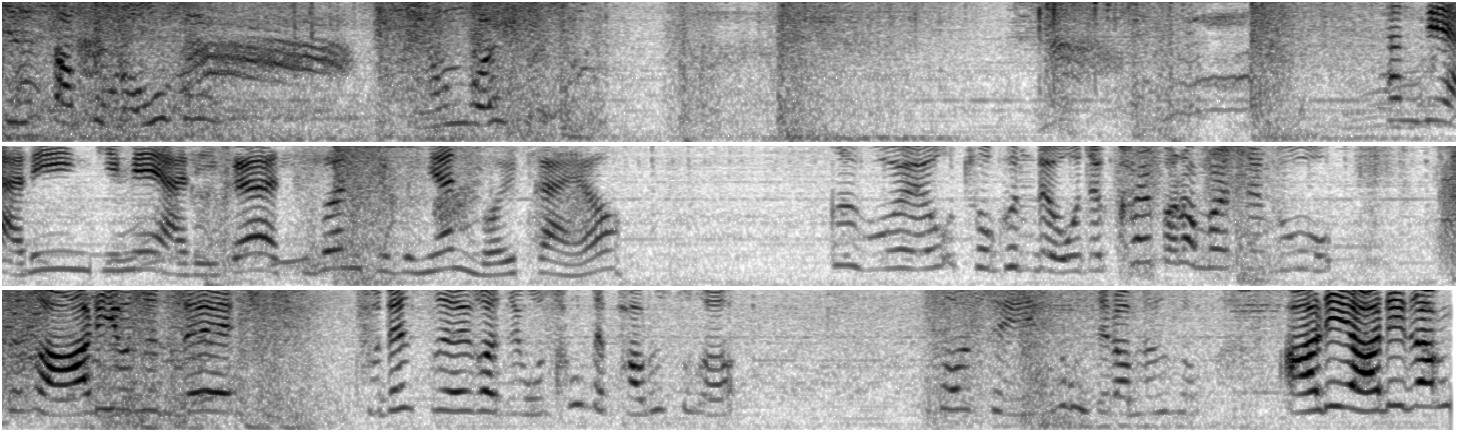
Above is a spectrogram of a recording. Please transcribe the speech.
진짜 보러 오고 이런 거 했어요. 상대 아리인 김에 아리가 두 번 죽으면 뭘까요? 그게 뭐예요? 저 근데 어제 칼바람 할 때도 제가 아리였는데 구데스 해가지고 상대 바루스가 저한테 인성질하면서 아리 아리랑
